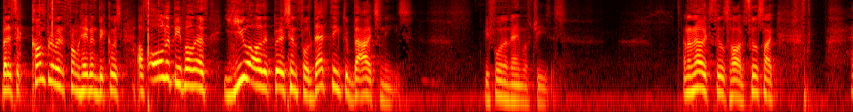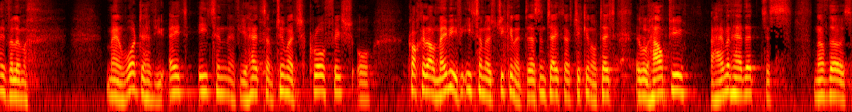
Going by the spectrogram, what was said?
But it's a compliment from heaven because of all the people on earth, you are the person for that thing to bow its knees before the name of Jesus. And I know it feels hard. It feels like, hey, Willem, man, what have you ate, eaten? Have you had some too much crawfish or crocodile? Maybe if you eat some of those chicken, it doesn't taste like chicken or taste, it will help you. I haven't had that, just none of those.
